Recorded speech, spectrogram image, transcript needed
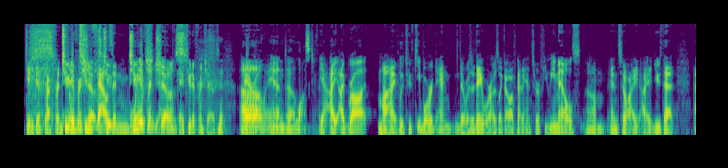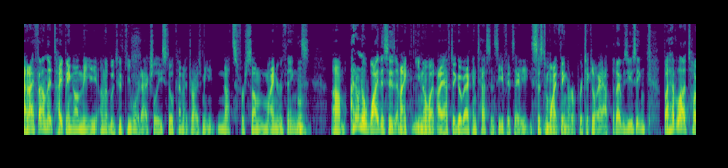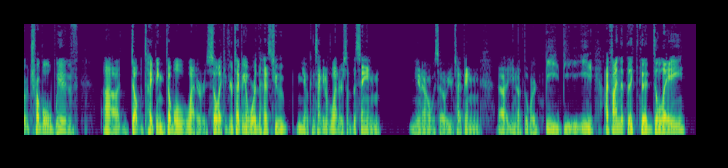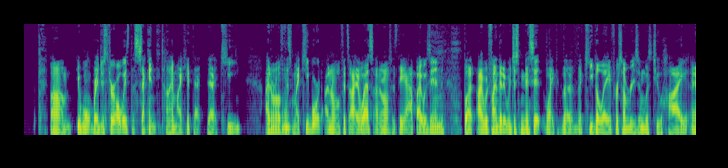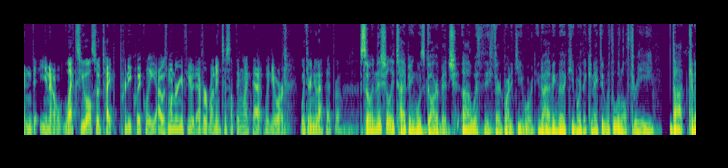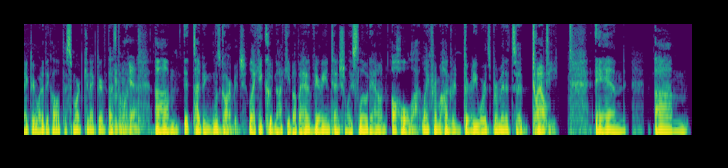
dated reference. Two from different shows. Two- two different Yeah, shows. Okay, two different shows. Uh, Arrow and uh, Lost. yeah, I, I brought my Bluetooth keyboard, and there was a day where I was like, "Oh, I've got to answer a few emails," um, and so I, I had used that, and I found that typing on the on the Bluetooth keyboard actually still kind of drives me nuts for some minor things. Um, I don't know why this is, and I, you know what, I have to go back and test and see if it's a system wide thing or a particular app that I was using. But I have a lot of t- trouble with uh, dub- typing double letters. So, like, if you're typing a word that has two, you know, consecutive letters of the same, you know, so you're typing, uh, you know, the word B, B E E. I find that the the delay, um, it won't register always the second time I hit that that key. I don't know if it's my keyboard. I don't know if it's iOS. I don't know if it's the app I was in, but I would find that it would just miss it. Like the the key delay for some reason was too high. And you know, Lex, you also type pretty quickly. I was wondering if you would ever run into something like that with your with your new iPad Pro. So initially, typing was garbage uh, with the third-party keyboard. You know, having the keyboard that connected with the little three dot connector. What do they call it? The smart connector. That's the one. Yeah. Um, it typing was garbage. Like it could not keep up. I had to very intentionally slow down a whole lot, like from 130 words per minute to 20. And um,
